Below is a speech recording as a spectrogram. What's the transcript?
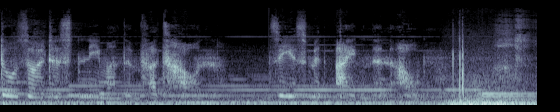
Du solltest niemandem vertrauen. Sieh es mit eigenen Augen.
